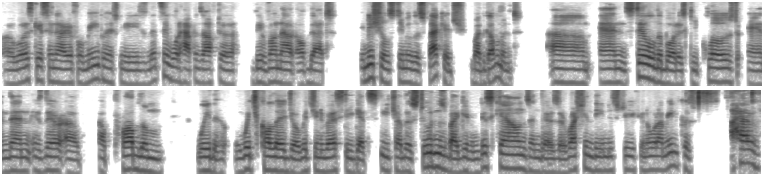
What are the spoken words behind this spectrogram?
a worst case scenario for me personally is let's say what happens after they run out of that initial stimulus package by the government. Um, and still the borders keep closed. And then is there a a problem with which college or which university gets each other's students by giving discounts and there's a rush in the industry if you know what i mean because i have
